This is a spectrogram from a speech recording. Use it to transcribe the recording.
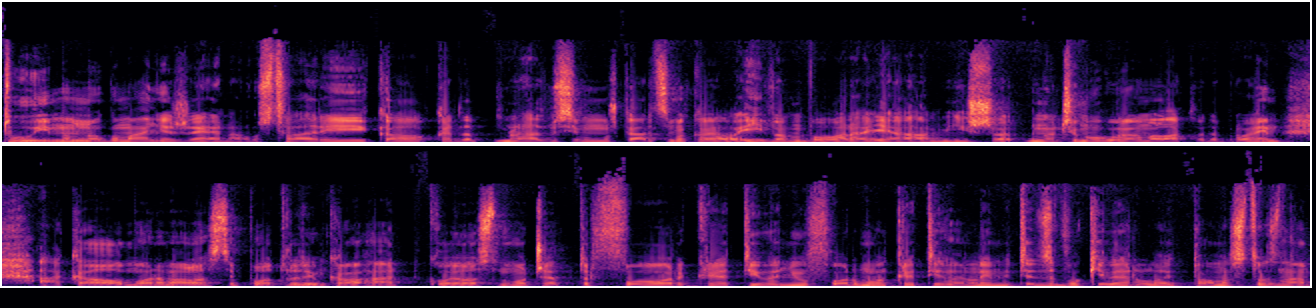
tu ima mnogo manje žena. U stvari, kao kada razmislim o muškarcima, kao evo, Ivan, Bora, ja, Miša, znači mogu veoma lako da brojim, a kao moram malo da se potrudim kao, aha, ko je osnovo Chapter 4, Kreativa New Formula, Kreativa Unlimited za Voki Verolo Thomas, to znam.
